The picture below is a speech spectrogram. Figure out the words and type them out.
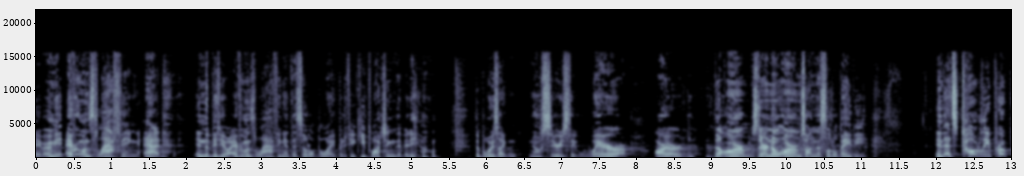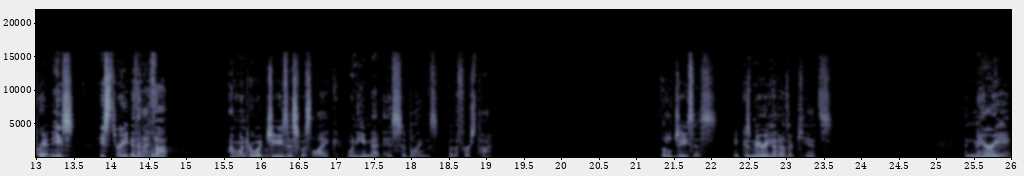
I mean, everyone's laughing at in the video, everyone's laughing at this little boy, but if you keep watching the video, the boy's like, no, seriously, where are the arms? There are no arms on this little baby. And that's totally appropriate. He's, he's three. And then I thought, I wonder what Jesus was like when he met his siblings for the first time. Little Jesus, because Mary had other kids. And Mary,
